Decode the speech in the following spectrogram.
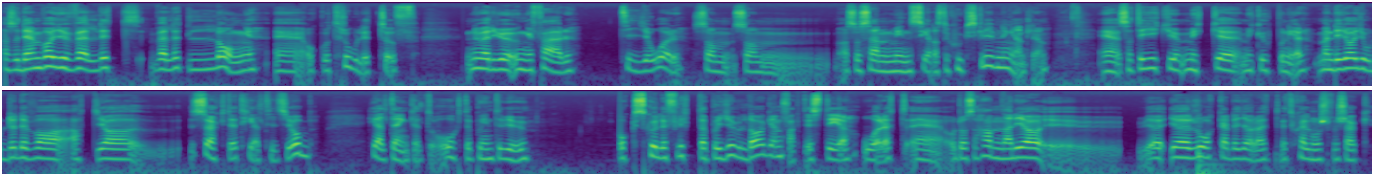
Alltså den var ju väldigt, väldigt lång eh, och otroligt tuff. Nu är det ju ungefär tio år som, som alltså sen min senaste sjukskrivning egentligen. Eh, så det gick ju mycket, mycket upp och ner. Men det jag gjorde det var att jag sökte ett heltidsjobb helt enkelt och åkte på intervju och skulle flytta på juldagen faktiskt det året eh, och då så hamnade jag, eh, jag, jag, råkade göra ett, ett självmordsförsök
